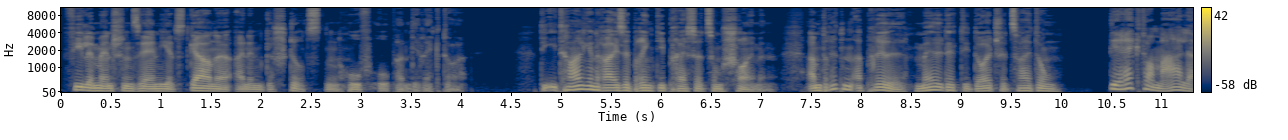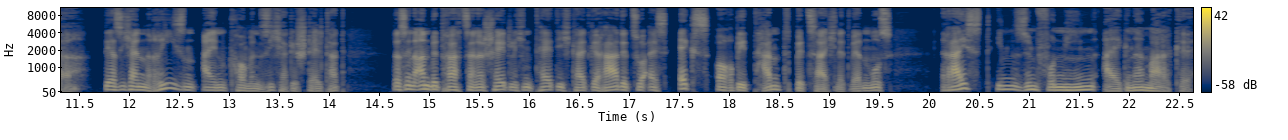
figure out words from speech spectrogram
Viele Menschen sähen jetzt gerne einen gestürzten Hofoperndirektor. Die Italienreise bringt die Presse zum Schäumen. Am 3. April meldet die Deutsche Zeitung Direktor Mahler, der sich ein Rieseneinkommen sichergestellt hat, das in Anbetracht seiner schädlichen Tätigkeit geradezu als exorbitant bezeichnet werden muss, reist in Symphonien eigener Marke.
